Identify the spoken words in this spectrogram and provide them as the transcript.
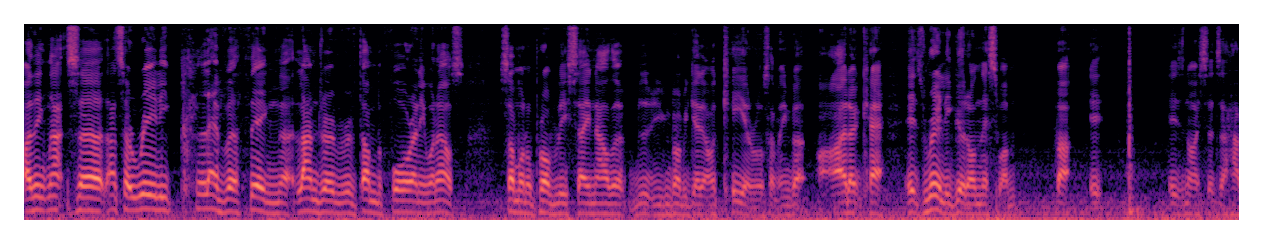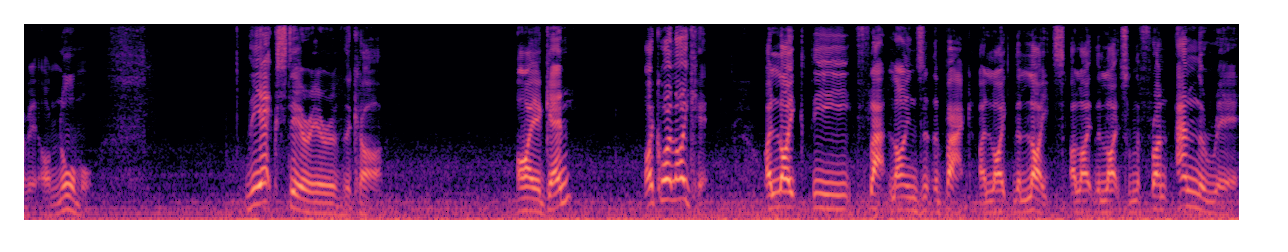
I think that's a, that's a really clever thing that Land Rover have done before anyone else. Someone will probably say now that you can probably get it on Kia or something, but I don't care. It's really good on this one, but it is nicer to have it on normal. The exterior of the car, I again, I quite like it. I like the flat lines at the back. I like the lights. I like the lights on the front and the rear.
